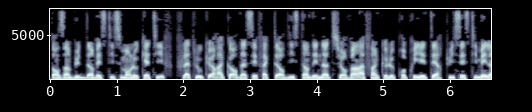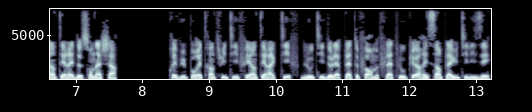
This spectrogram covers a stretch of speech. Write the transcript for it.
Dans un but d'investissement locatif, Flatlooker accorde à ces facteurs distincts des notes sur 20 afin que le propriétaire puisse estimer l'intérêt de son achat. Prévu pour être intuitif et interactif, l'outil de la plateforme Flatlooker est simple à utiliser.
